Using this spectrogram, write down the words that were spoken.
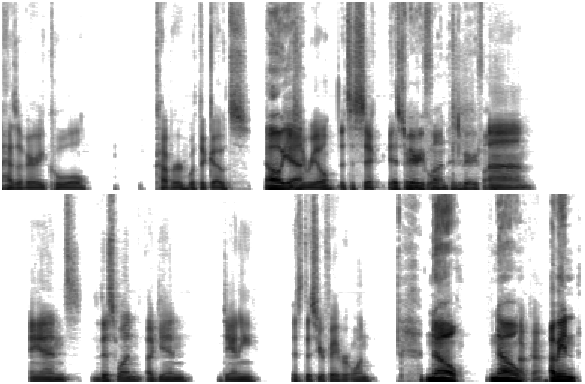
has a very cool cover with the goats. oh Is yeah, He Real? It's a sick it's, very, cool. fun. It's very fun. Um, and this one again, Danny, is this your favorite one? no, no. Okay. I mean,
